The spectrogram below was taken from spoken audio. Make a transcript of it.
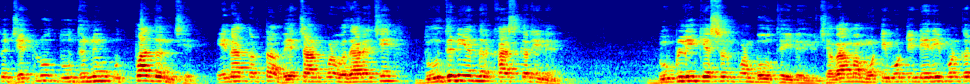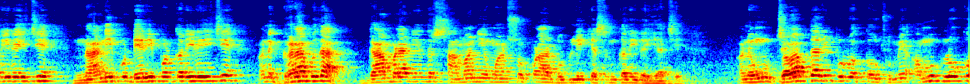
તો જેટલું દૂધનું ઉત્પાદન છે, એના કરતાં વેચાણ પણ વધારે છે. દૂધની અંદર ખાસ કરીને ડુપ્લિકેશન પણ બહુ થઈ રહ્યું છે. હવે આમાં મોટી મોટી ડેરી પણ કરી રહી છે, નાની ડેરી પણ કરી રહી છે અને ઘણા બધા ગામડાની અંદર સામાન્ય માણસો પણ આ ડુપ્લિકેશન કરી રહ્યા છે. અને હું જવાબદારીપૂર્વક કહું છું, મેં અમુક લોકો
